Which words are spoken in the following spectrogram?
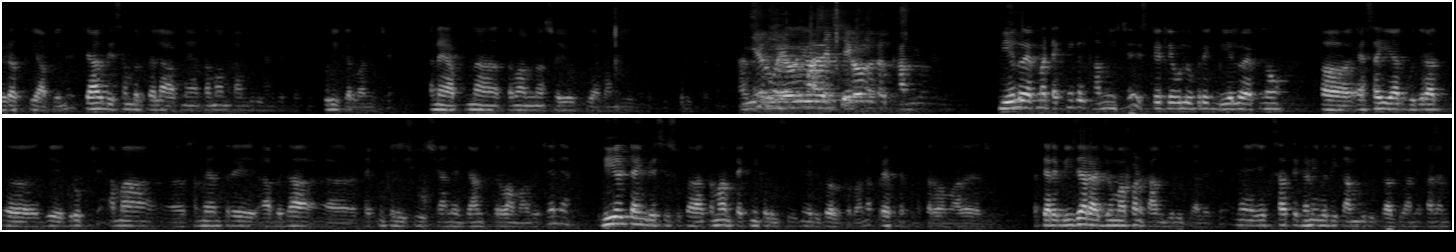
ઝડપથી આપીને ચાર ડિસેમ્બર પહેલાં આપણે આ તમામ કામગીરી હંડ્રેડ પર્સન્ટ પૂરી કરવાની છે અને આપના તમામના સહયોગથી આ કામગીરી પૂરી થશે. બીએલઓ એપમાં ટેકનિકલ ખામી છે. સ્ટેટ લેવલ ઉપર એક બીએલઓ એપનો એસઆઈઆર ગુજરાત જે ગ્રુપ છે, આમાં સમયાંતરે આ બધા ટેકનિકલ ઇસ્યુઝ છે, આને જાણ કરવામાં આવે છે અને રિયલ ટાઈમ બેસિસ ઉપર આ તમામ ટેકનિકલ ઇસ્યુઝને રિઝોલ્વ કરવાના પ્રયત્ન પણ કરવામાં આવ્યા છે. અત્યારે બીજા રાજ્યોમાં પણ કામગીરી ચાલે છે અને એક સાથે ઘણી બધી કામગીરી ચાલતી આને કારણે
